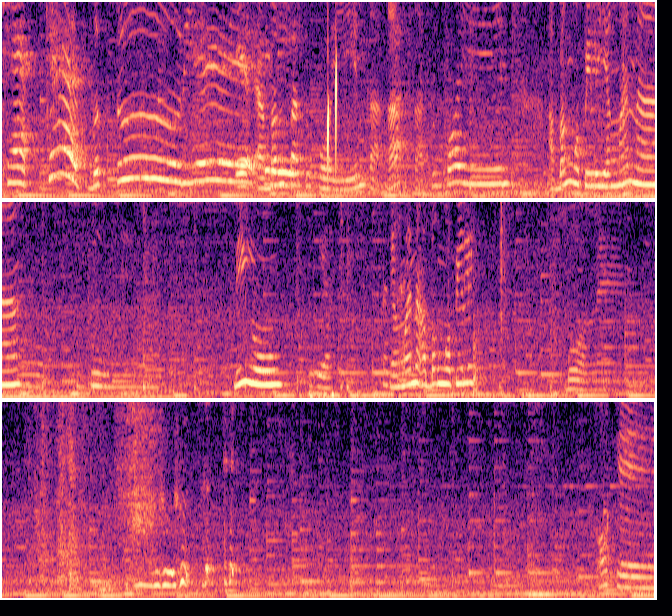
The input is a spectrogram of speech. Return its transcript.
Cat. Cat, betul. Yeay. Abang satu poin, kakak satu poin. Abang mau pilih yang mana? Bingung. Iya. Yang mana abang mau pilih? Boleh. Oke.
